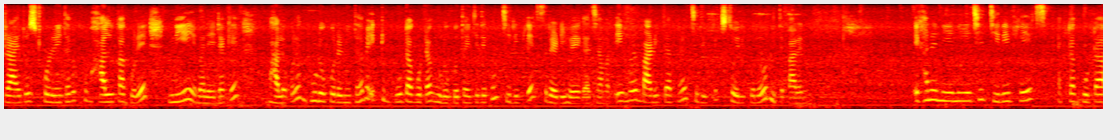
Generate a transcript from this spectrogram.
ড্রাই রোস্ট করে নিতে হবে। খুব হালকা করে নিয়ে এবারে এটাকে ভালো করে গুঁড়ো করে নিতে হবে। একটু গোটা গোটা গুঁড়ো করতে হয় যে দেখুন চিলি ফ্লেক্স রেডি হয়ে গেছে আমার। এইভাবে বাড়িতে আপনারা চিলি ফ্লেক্স তৈরি করেও নিতে পারেন। এখানে নিয়ে নিয়েছি চিলি ফ্লেক্স একটা গোটা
